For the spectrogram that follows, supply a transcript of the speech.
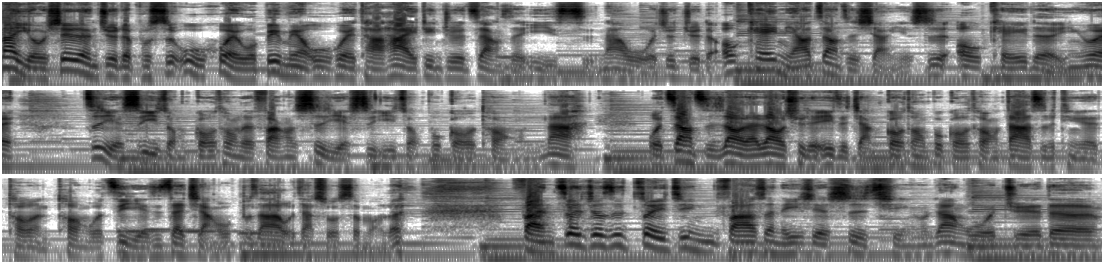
那有些人觉得不是误会，我并没有误会他，他一定就是这样子的意思。那我就觉得 OK，你要这样子想也是 OK 的，因为这也是一种沟通的方式，也是一种不沟通。那我这样子绕来绕去的一直讲沟通不沟通，大家是不是听得头很痛？我自己也是在讲，我不知道我在说什么了。反正就是最近发生的一些事情，让我觉得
